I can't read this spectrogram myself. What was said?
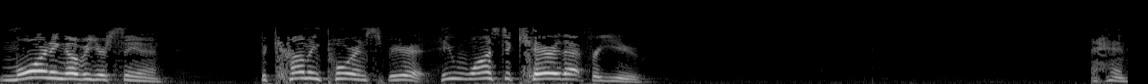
mourning over your sin, becoming poor in spirit. He wants to carry that for you. And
